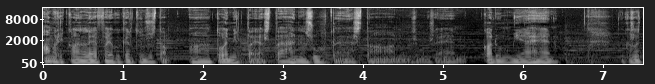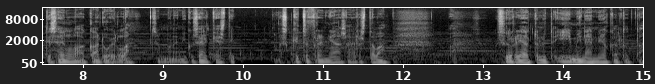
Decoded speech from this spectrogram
amerikkalainen leffa, joka kertoo semmoisesta toimittajasta ja hänen suhteestaan semmoiseen kadun mieheen, joka soitti selloa kaduilla. Semmoinen niin selkeästi skitsofreniaa sairastava syrjäytynyt ihminen, joka tota,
